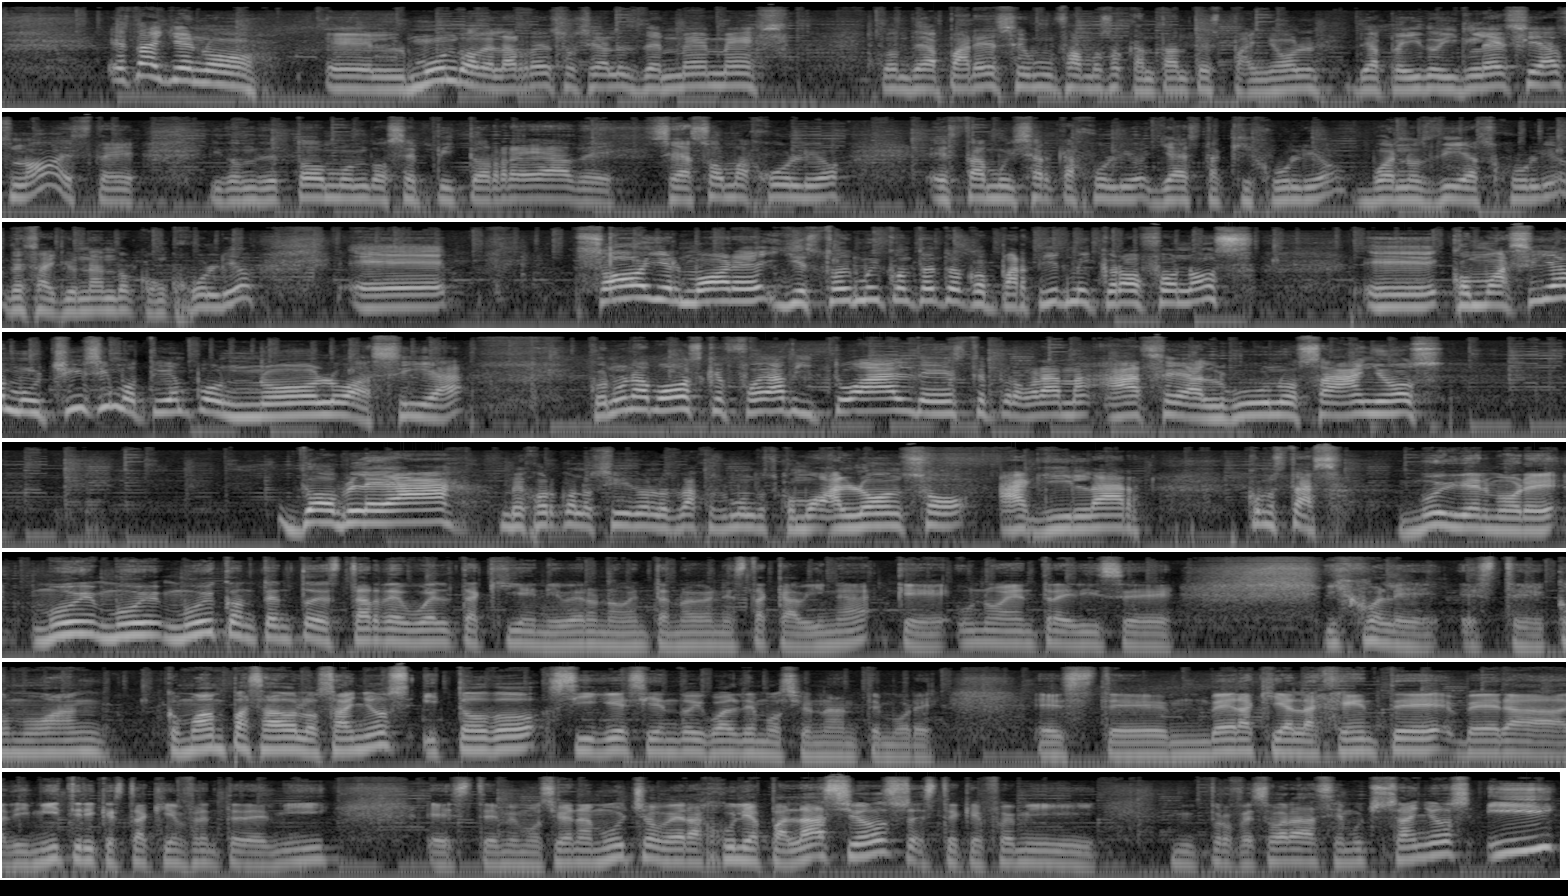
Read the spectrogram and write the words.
Está lleno el mundo de las redes sociales de memes donde aparece un famoso cantante español de apellido Iglesias, ¿no? Este, y donde todo el mundo se pitorrea de se asoma Julio, está muy cerca Julio, ya está aquí Julio. Buenos días, Julio, desayunando con Julio. Eh, soy el More y estoy muy contento de compartir micrófonos. eh, como hacía muchísimo tiempo, no lo hacía. Con una voz que fue habitual de este programa hace algunos años. Doble A, mejor conocido en los bajos mundos como Alonso Aguilar. ¿Cómo estás? Muy bien, More. Muy, muy, muy contento de estar de vuelta aquí en Ibero 99 en esta cabina. Que uno entra y dice, híjole, este, cómo han, cómo han pasado los años y todo sigue siendo igual de emocionante, More. Este, ver aquí a la gente, ver a Dimitri que está aquí enfrente de mí, este, me emociona mucho ver a Julia Palacios, este, que fue mi, mi profesora hace muchos años y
